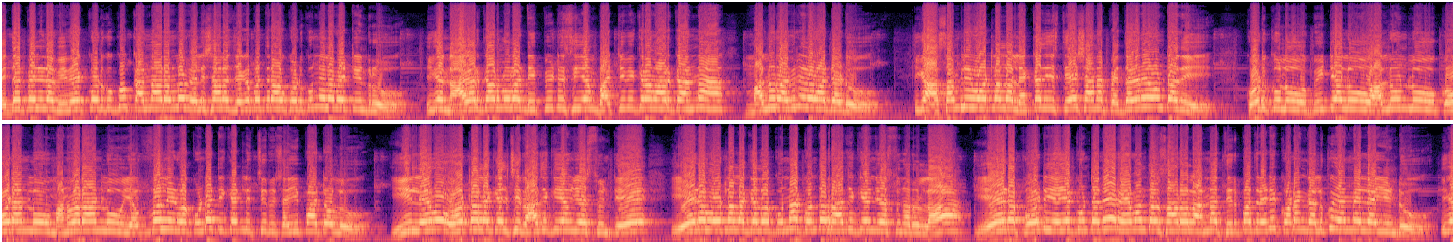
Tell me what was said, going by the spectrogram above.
పెద్దపల్లిలో వివేక్ కొడుకుకు కన్నారంలో వెలిశాల జగపతిరావు కొడుకు నిలబెట్టిండ్రు. ఇక నాగర్ డిప్యూటీ సీఎం బట్టి విక్రమార్క అన్న మల్లు రవి నిలబడ్డాడు. ఇక అసెంబ్లీ ఓట్లలో లెక్క తీస్తే చాలా పెద్దగానే ఉంటది. కొడుకులు బిడ్డలు అల్లుండ్లు కోడన్లు మనవరాన్లు ఎవ్వరిని ఇవ్వకుండా టికెట్లు ఇచ్చిర్రు చెయ్యి వీళ్ళేమో ఓట్లలో గెలిచి రాజకీయం చేస్తుంటే ఏడ ఓట్లలో గెలవకుండా కొందరు రాజకీయం చేస్తున్నారు ఏడ పోటీ చేయకుండానే రేవంత్ సార్ అన్న తిరుపతి రెడ్డి కొడంగల్కు ఎమ్మెల్యే అయ్యిండు. ఇక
